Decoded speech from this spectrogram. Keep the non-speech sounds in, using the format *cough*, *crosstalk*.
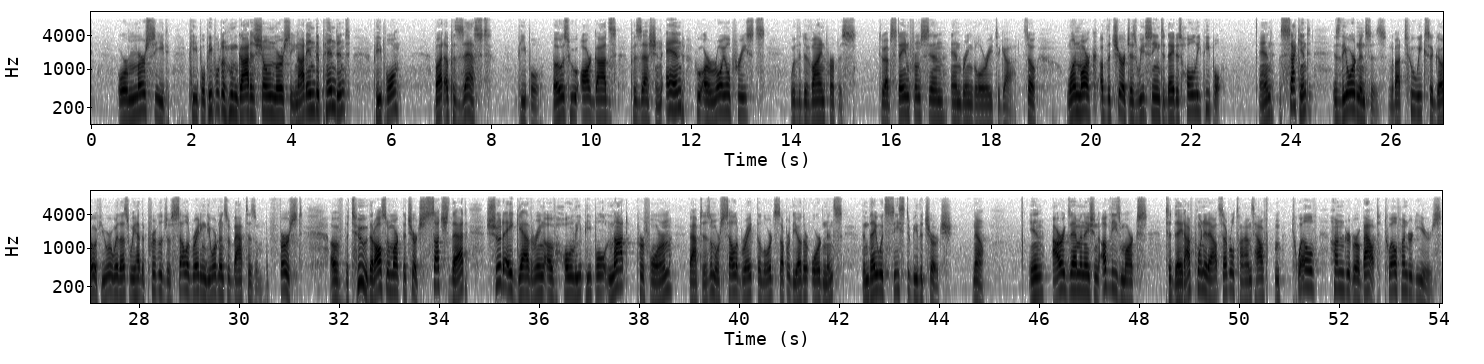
or mercied people, people to whom God has shown mercy. Not independent people, but a possessed people, those who are God's possession, and who are royal priests with a divine purpose to abstain from sin and bring glory to God. So, one mark of the church, as we've seen to date, is holy people. And a second is the ordinances. And about two weeks ago, if you were with us, we had the privilege of celebrating the ordinance of baptism, the first of the two that also mark the church, such that should a gathering of holy people not perform baptism or celebrate the Lord's Supper, the other ordinance, then they would cease to be the church. Now, in our examination of these marks to date, I've pointed out several times how from 1200 or about 1200 years,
